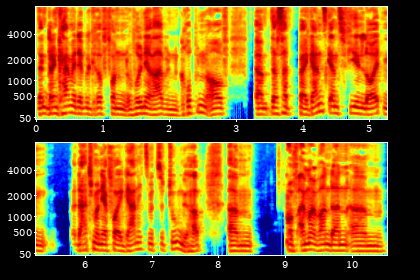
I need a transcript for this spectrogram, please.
dann, dann kam ja der Begriff von vulnerablen Gruppen auf. Ähm, das hat bei ganz, ganz vielen Leuten, da hatte man ja vorher gar nichts mit zu tun gehabt. Ähm, auf einmal waren dann ähm,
